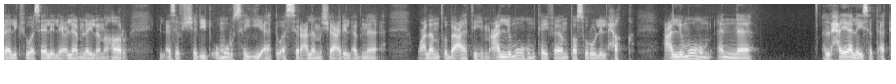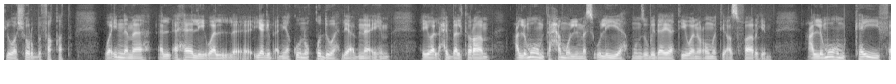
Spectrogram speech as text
ذلك في وسائل الإعلام ليل نهار للأسف الشديد أمور سيئة تؤثر على مشاعر الأبناء وعلى انطباعاتهم. علموهم كيف ينتصروا للحق. علموهم أن الحياة ليست أكل وشرب فقط وإنما الأهالي وال... يجب أن يكونوا قدوة لأبنائهم. أيها الأحبة الكرام علموهم تحمل المسؤولية منذ بداية ونعومة أظفارهم علموهم كيف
